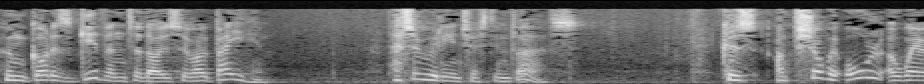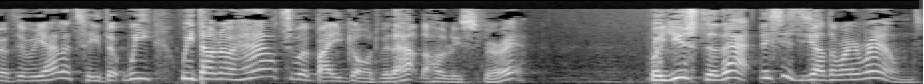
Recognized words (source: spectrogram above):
whom God has given to those who obey Him. That's a really interesting verse. Because I'm sure we're all aware of the reality that we, we don't know how to obey God without the Holy Spirit. We're used to that. This is the other way around.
